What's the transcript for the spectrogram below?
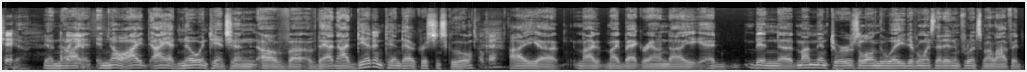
Okay. Yeah. Yeah. No. I, no. I. I had no intention of uh, of that, and I did intend to have a Christian school. Okay. I uh, my my background. I had been uh, my mentors along the way. Different ones that had influenced my life. Had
